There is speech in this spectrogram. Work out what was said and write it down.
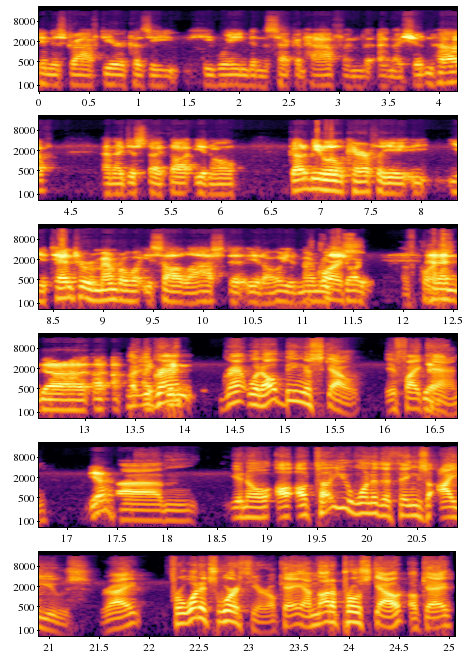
in his draft year because he he waned in the second half and and I shouldn't have. And I just I thought, you know, got to be a little careful. You, you tend to remember what you saw last. Uh, you know, your memory's short. Of course. And uh, I, but I Grant, Grant, without being a scout, if I can. Yeah. Um, you know, I'll, I'll tell you one of the things I use, right? For what it's worth here, okay? I'm not a pro scout, okay?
